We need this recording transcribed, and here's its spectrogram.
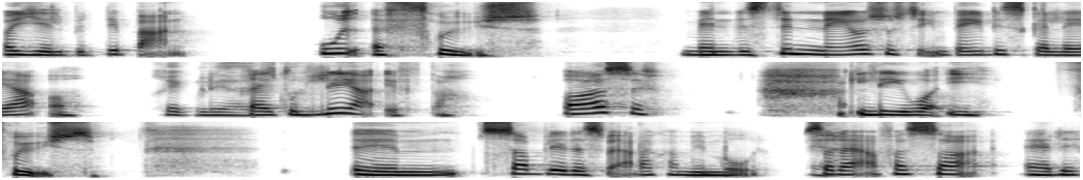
og hjælpe det barn ud af frys. Men hvis det nervesystem, baby skal lære at Regulere efter. regulere efter, også lever i frys, øhm, så bliver det svært at komme i mål. Så Ja. derfor så er det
